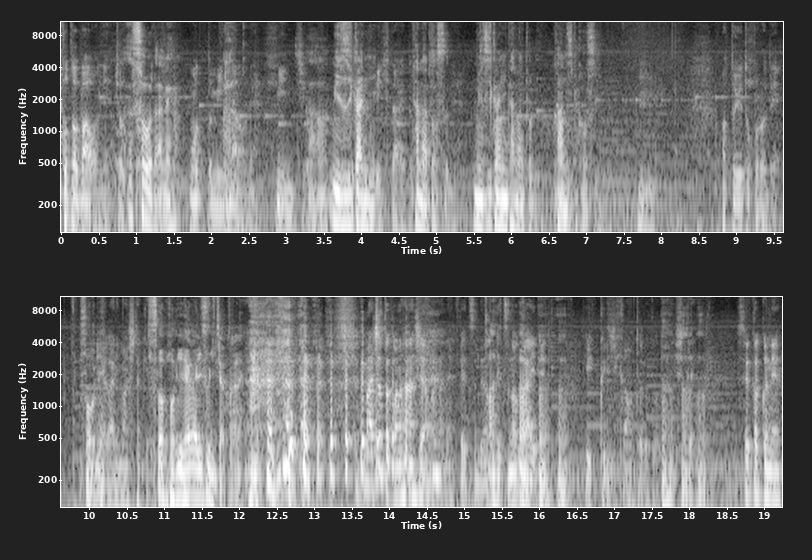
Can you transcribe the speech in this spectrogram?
言葉をねちょっとそうだね。もっとみんなのね認知を身近にタナトス。身近にタナトルを感じてほしい。まあ、というところでそうね。盛り上がりましたけれどそう盛り上がりすぎちゃったね。まあちょっとこの話はまたね別でうん別の回でうんうんうん。ゆっくり時間を取ることにして。うんうん。せっかくね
